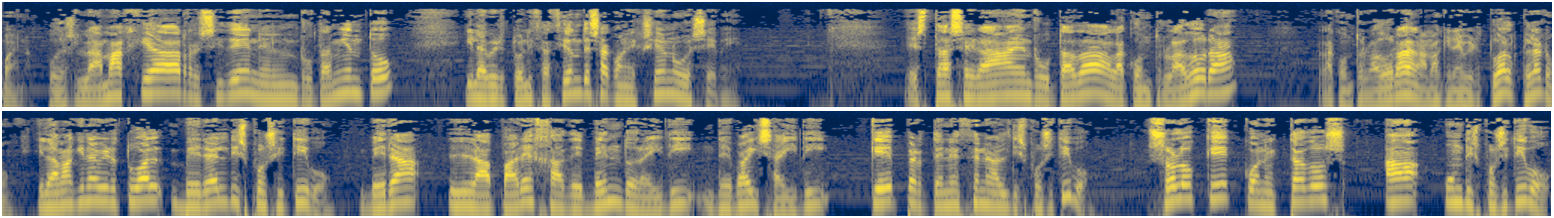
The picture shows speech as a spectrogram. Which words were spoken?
Bueno, pues la magia reside en el enrutamiento y la virtualización de esa conexión USB. Esta será enrutada a la controladora, la controladora de la máquina virtual, claro. Y la máquina virtual verá el dispositivo, verá la pareja de vendor ID, device ID, que pertenecen al dispositivo. Solo que conectados a un dispositivo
